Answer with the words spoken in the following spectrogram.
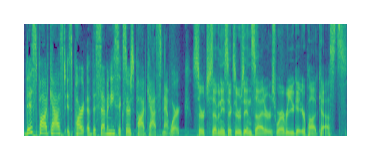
This podcast is part of the 76ers Podcast Network. Search 76ers Insiders wherever you get your podcasts.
